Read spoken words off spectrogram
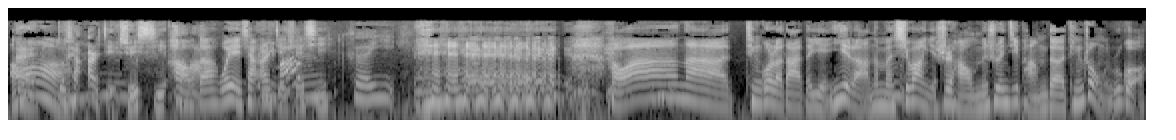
哎哦，多向二姐学习。啊好的，我也向二姐可以吗学习。可以，好啊，那听过了大家的演绎了，那么希望也是哈，我们收音机旁的听众，如果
